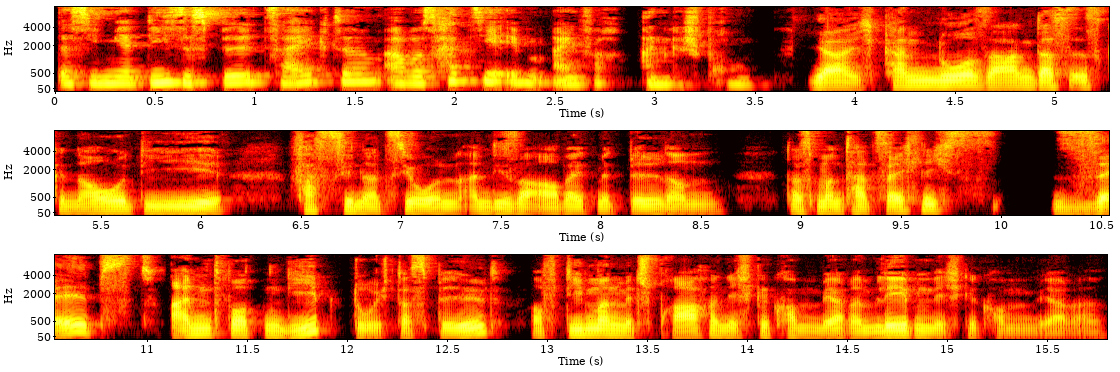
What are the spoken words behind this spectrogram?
dass sie mir dieses Bild zeigte, aber es hat sie eben einfach angesprochen. Ja, ich kann nur sagen, das ist genau die Faszination an dieser Arbeit mit Bildern, dass man tatsächlich selbst Antworten gibt durch das Bild, auf die man mit Sprache nicht gekommen wäre, im Leben nicht gekommen wäre.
